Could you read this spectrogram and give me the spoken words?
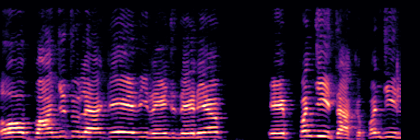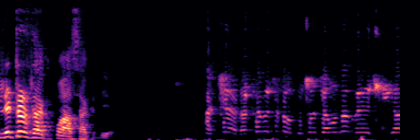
ਉਹ 5 ਤੋਂ ਲੈ ਕੇ ਇਹਦੀ ਰੇਂਜ ਦੇ ਰਿਹਾ ਇਹ 25 ਤੱਕ 25 ਲੀਟਰ ਤੱਕ ਪਾ ਸਕਦੇ ਹੋ। ਅੱਛਾ ਡਾਕਟਰ ਮੈਂ ਤੁਹਾਨੂੰ ਪੁੱਛਣਾ ਚਾਹੁੰਦਾ ਮੈਂ ਸ਼ੀਰਾ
